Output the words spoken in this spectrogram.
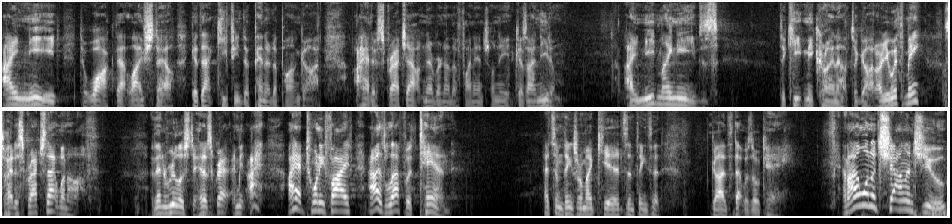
I need to walk that lifestyle because that keeps me dependent upon God. I had to scratch out never another financial need because I need them. I need my needs to keep me crying out to God. Are you with me? So I had to scratch that one off. And then real estate, I had to scratch. I mean, I, I had 25, I was left with 10. I Had some things for my kids and things that God, that was okay. And I want to challenge you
